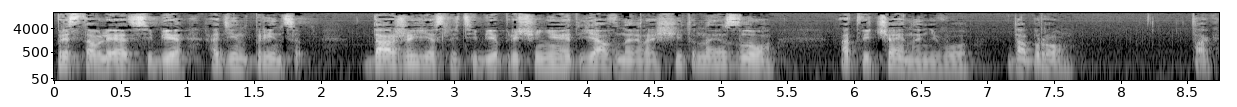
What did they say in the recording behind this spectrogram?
представляют в себе один принцип. Даже если тебе причиняет явное рассчитанное зло, отвечай на него добром. Так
